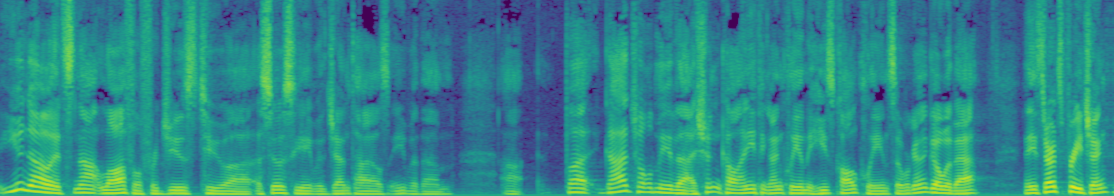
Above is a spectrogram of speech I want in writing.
you know it's not lawful for Jews to uh, associate with Gentiles and eat with them. Uh, but God told me that I shouldn't call anything unclean that He's called clean, so we're going to go with that. Then he starts preaching,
